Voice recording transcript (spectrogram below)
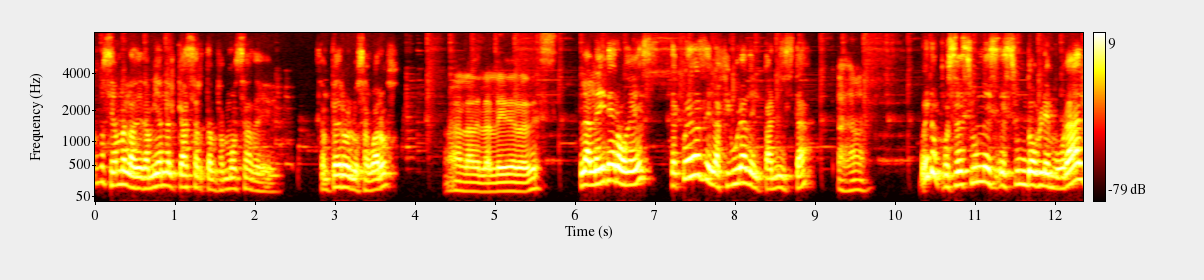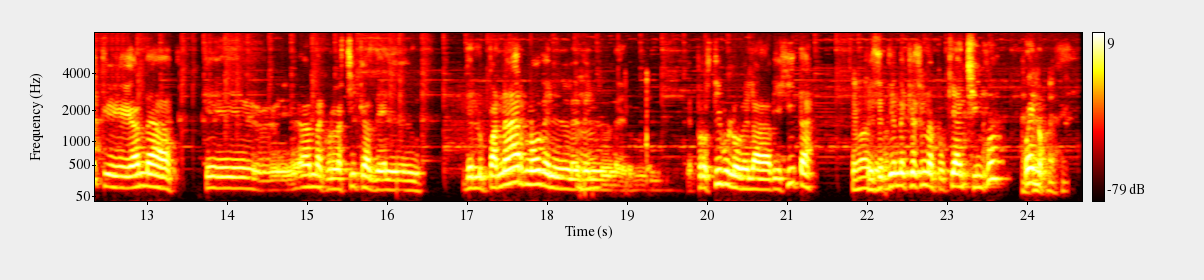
¿cómo se llama? La de Damián Alcázar, tan famosa de San Pedro de los Aguaros. Ah, la de la ley de Herodes. La ley de Herodes, ¿te acuerdas de la figura del panista? Ajá. Bueno, pues es un, es, un doble moral que anda, que anda con las chicas del, del lupanar, ¿no? Del, prostíbulo de la viejita, que se entiende que es una poquianchi, ¿no? Bueno,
